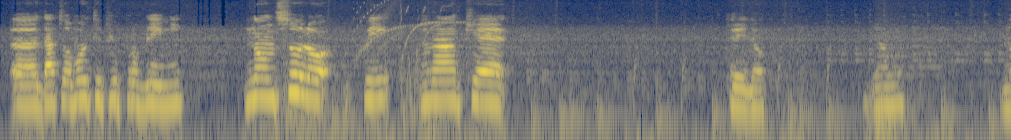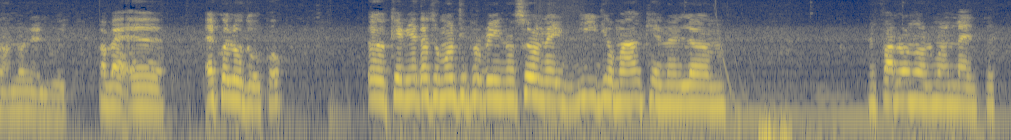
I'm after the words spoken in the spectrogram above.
eh, dato molti più problemi. Non solo qui, ma anche... Credo. Vediamo. No, non è lui. Vabbè, eh, è quello dopo. Eh, che mi ha dato molti problemi non solo nei video, ma anche nel, um, nel farlo normalmente.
